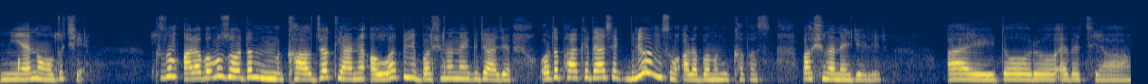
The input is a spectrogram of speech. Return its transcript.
Niye ne oldu ki? Kızım arabamız orada kalacak yani Allah bilir başına ne gelecek. Orada park edersek biliyor musun arabanın kafası başına ne gelir? Ay doğru evet ya.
